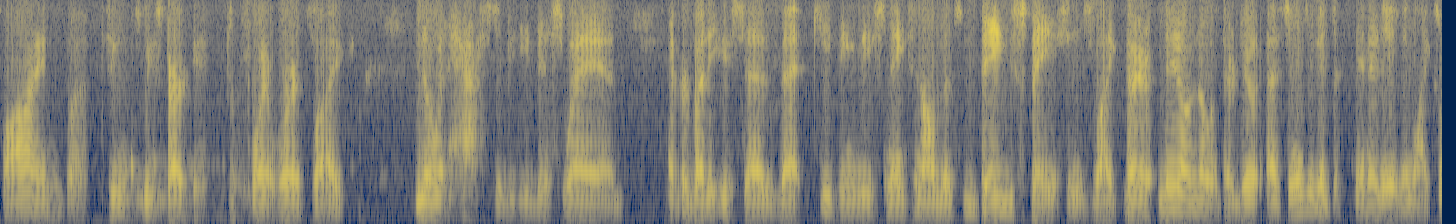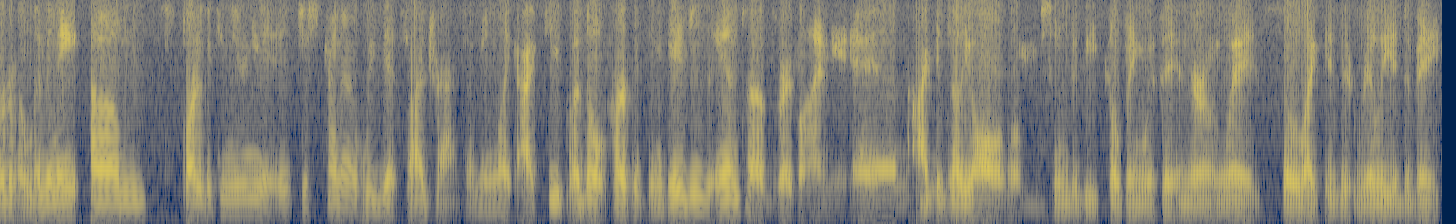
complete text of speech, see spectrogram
fine. But as soon as we start to the point where it's like, no, it has to be this way, and everybody who says that keeping these snakes in all this big space is like they're they don't know what they're doing. As soon as we get definitive and like sort of eliminate um part of the community, it just kind of we get sidetracked. I mean, like I keep adult carpets in cages and tubs right behind me, and I can tell you all of them seem to be coping with it in their own ways. So, like, is it really a debate?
